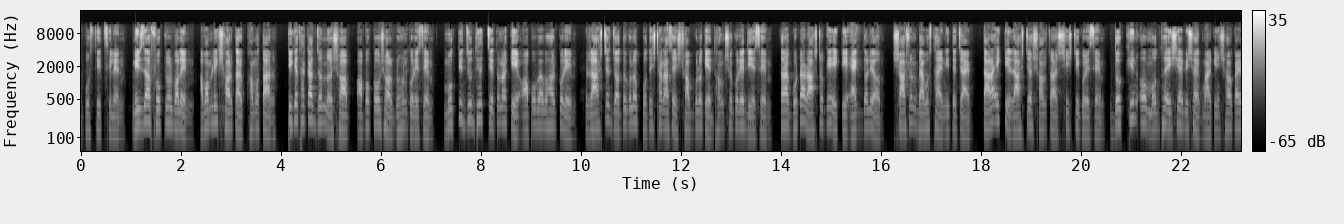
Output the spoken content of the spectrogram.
উপস্থিত ছিলেন। মির্জা ফখরুল বলেন, আওয়ামী লীগ সরকার ক্ষমতার টিকে থাকার জন্য সব অপকৌশল গ্রহণ করেছে। মুক্তিযুদ্ধের চেতনাকে অপব্যবহার করে রাষ্ট্রের যতগুলো প্রতিষ্ঠান আছে, সবগুলোকে ধ্বংস করে দিয়েছে। তারা গোটা রাষ্ট্রকে একটি একদলীয় শাসন ব্যবস্থায় নিতে চায়। তারা একটি রাষ্ট্রীয় সন্ত্রাস সৃষ্টি করেছে। দক্ষিণ ও মধ্য এশিয়া বিষয়ক মার্কিন সহকারী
